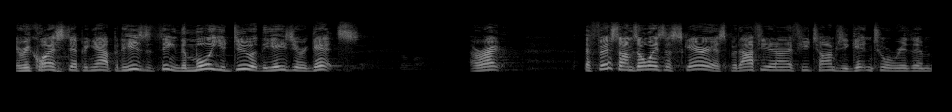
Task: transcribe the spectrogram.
It requires stepping out. But here's the thing the more you do it, the easier it gets. All right? The first time's always the scariest, but after you've done it a few times, you get into a rhythm.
